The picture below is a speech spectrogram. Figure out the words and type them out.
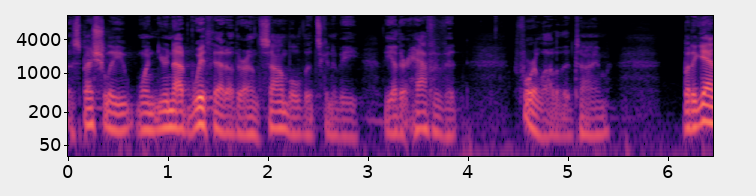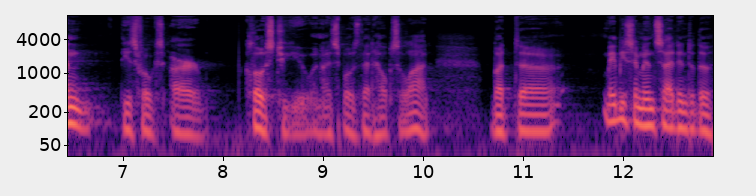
especially when you're not with that other ensemble that's going to be the other half of it for a lot of the time. But again, these folks are close to you, and I suppose that helps a lot. But uh, maybe some insight into the,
